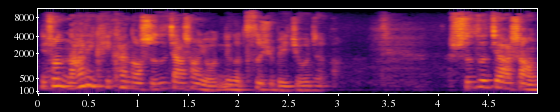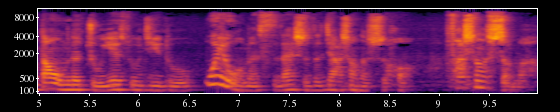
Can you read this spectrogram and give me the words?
你说哪里可以看到十字架上有那个次序被纠正啊？十字架上，当我们的主耶稣基督为我们死在十字架上的时候，发生了什么？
